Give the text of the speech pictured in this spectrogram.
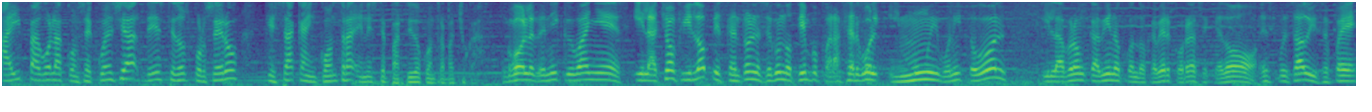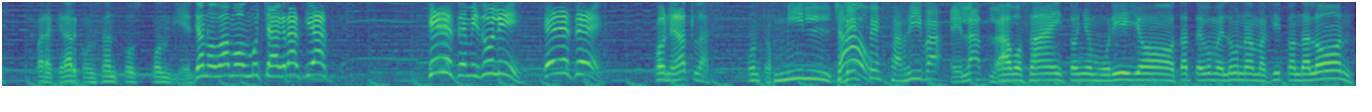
Ahí pagó la consecuencia de este 2 por 0 que saca en contra en este partido contra Pachuca. Goles de Nico Ibáñez y la Chofi López que entró en el segundo tiempo para hacer gol y muy bonito gol. Y la bronca vino cuando Javier Correa se quedó expulsado y se fue para quedar con Santos con 10. Ya nos vamos, muchas gracias. Quédese, Misuli, quédese con el Atlas. Contra. Mil Chao. veces arriba el Atlas. Cabo Sainz, Toño Murillo, Tate Gómez Luna, Maxito Andalón.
